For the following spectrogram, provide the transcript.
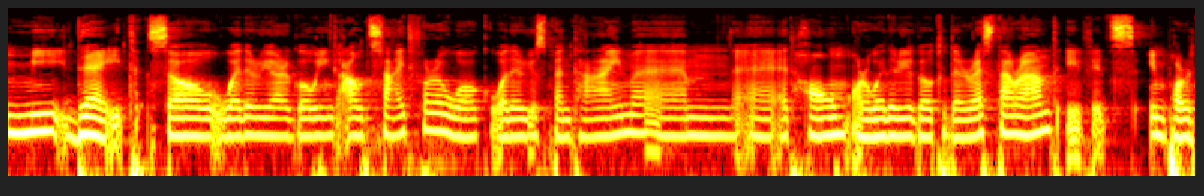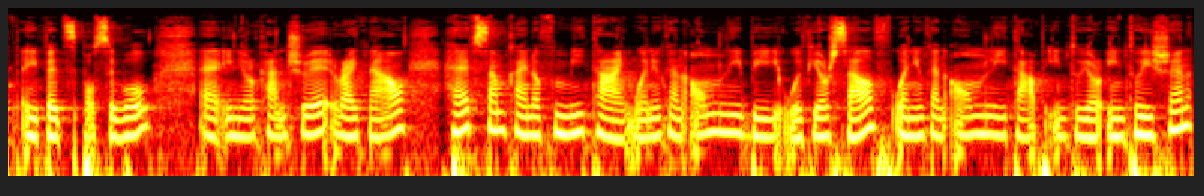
me date. So whether you are going outside for a walk, whether you spend time um, at home, or whether you go to the restaurant, if it's important, if it's possible uh, in your country right now, have some kind of me time when you can only be with yourself, when you can only tap into your intuition,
